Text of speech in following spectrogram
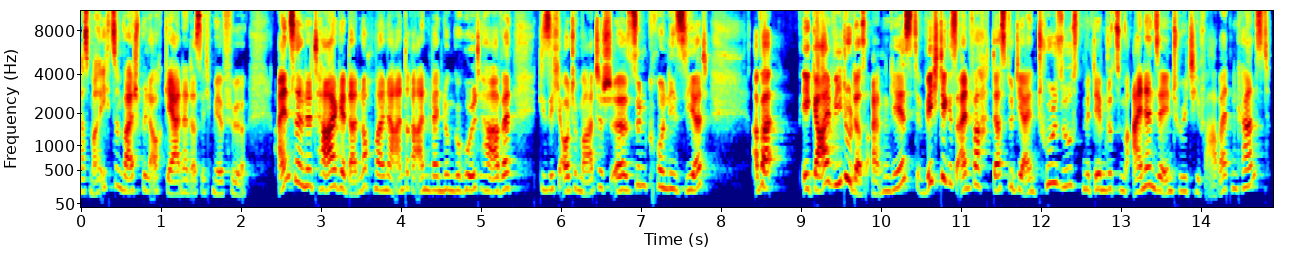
Das mache ich zum Beispiel auch gerne, dass ich mir für einzelne Tage dann nochmal eine andere Anwendung geholt habe, die sich automatisch äh, synchronisiert. Aber egal wie du das angehst, wichtig ist einfach, dass du dir ein Tool suchst, mit dem du zum einen sehr intuitiv arbeiten kannst,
